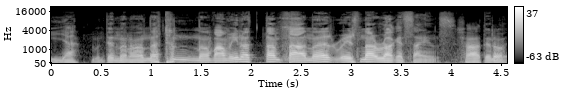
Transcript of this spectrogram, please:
Y ya, ¿me entiendes? No, no es tan, no, para mí no es tanta, no es, it's not rocket science. Exacto.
